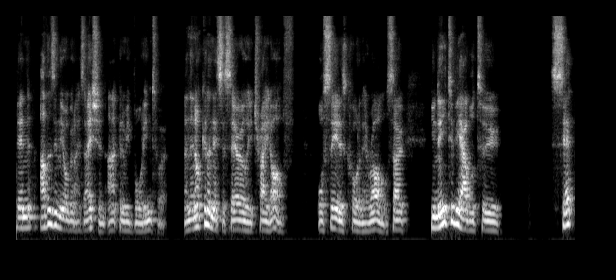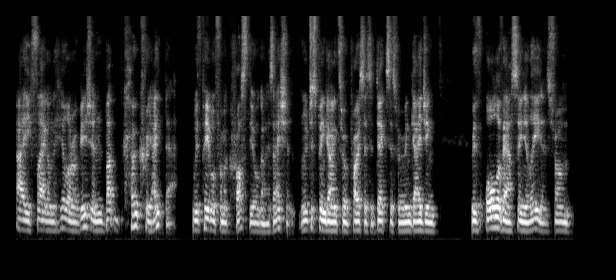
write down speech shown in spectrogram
then others in the organization aren't going to be bought into it. And they're not going to necessarily trade off or see it as core to their role. So you need to be able to set a flag on the hill or a vision, but co create that with people from across the organization. We've just been going through a process at where we're engaging with all of our senior leaders from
